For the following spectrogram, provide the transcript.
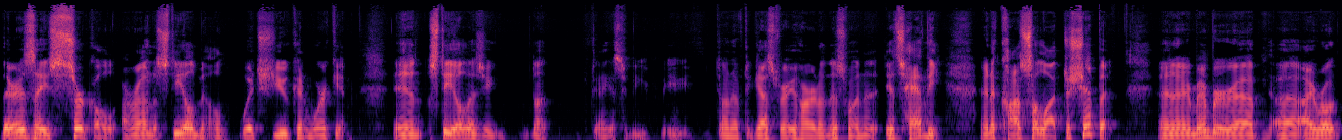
There is a circle around a steel mill which you can work in, and steel, as you not, I guess if you, you don't have to guess very hard on this one, it's heavy and it costs a lot to ship it. And I remember uh, uh, I wrote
